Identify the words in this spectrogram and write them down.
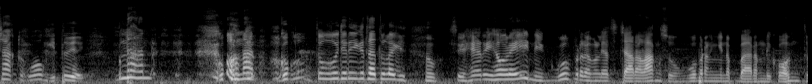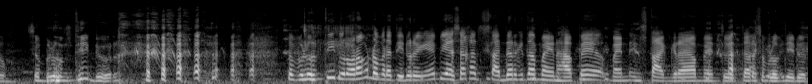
cak wow gitu ya beneran gue pernah gue Gue tunggu jadi ingat satu lagi. Si Harry Hore ini gue pernah melihat secara langsung. Gue pernah nginep bareng di Kontum sebelum tidur. sebelum tidur orang udah pada tidur ya biasa kan standar kita main HP, main Instagram, main Twitter sebelum tidur.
